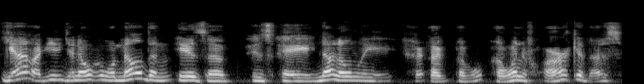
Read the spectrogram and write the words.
Yeah, you, you, know, well, Melvin is a is a not only a, a, a, wonderful archivist,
